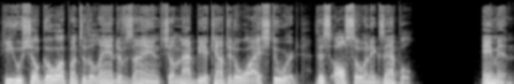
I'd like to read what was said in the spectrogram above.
he who shall go up unto the land of Zion shall not be accounted a wise steward. This also an example. Amen.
